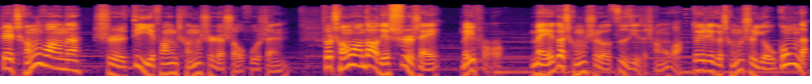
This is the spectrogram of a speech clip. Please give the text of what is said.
这城隍呢是地方城市的守护神。说城隍到底是谁？没谱。每个城市有自己的城隍，对这个城市有功的。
